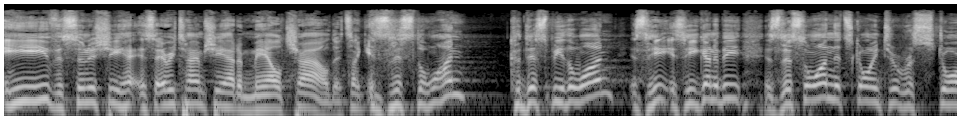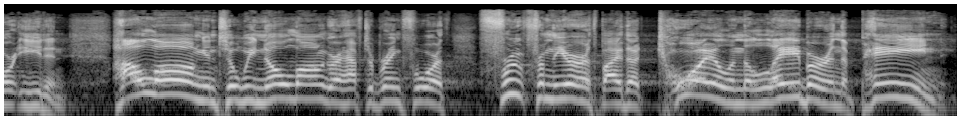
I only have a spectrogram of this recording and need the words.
Eve, as soon as she, every time she had a male child, it's like, is this the one? Could this be the one? Is he, is he going to be? Is this the one that's going to restore Eden? How long until we no longer have to bring forth fruit from the earth by the toil and the labor and the pain,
